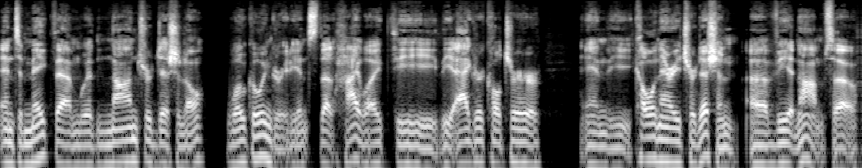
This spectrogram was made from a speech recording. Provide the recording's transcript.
and to make them with non-traditional local ingredients that highlight the the agriculture and the culinary tradition of Vietnam. So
